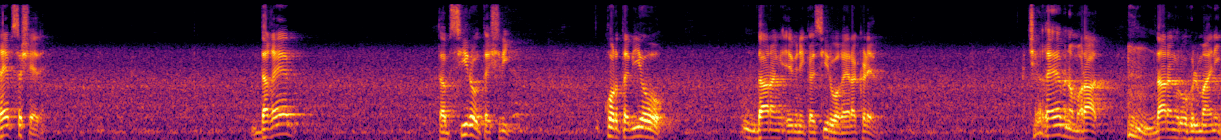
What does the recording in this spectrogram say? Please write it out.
غیب څه شی دی د غیب تفسیر او تشریح قرطبی او دارنګ ابن کثیر وغیرہ کړي چې غیب نه مراد دارنګ روح المانی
